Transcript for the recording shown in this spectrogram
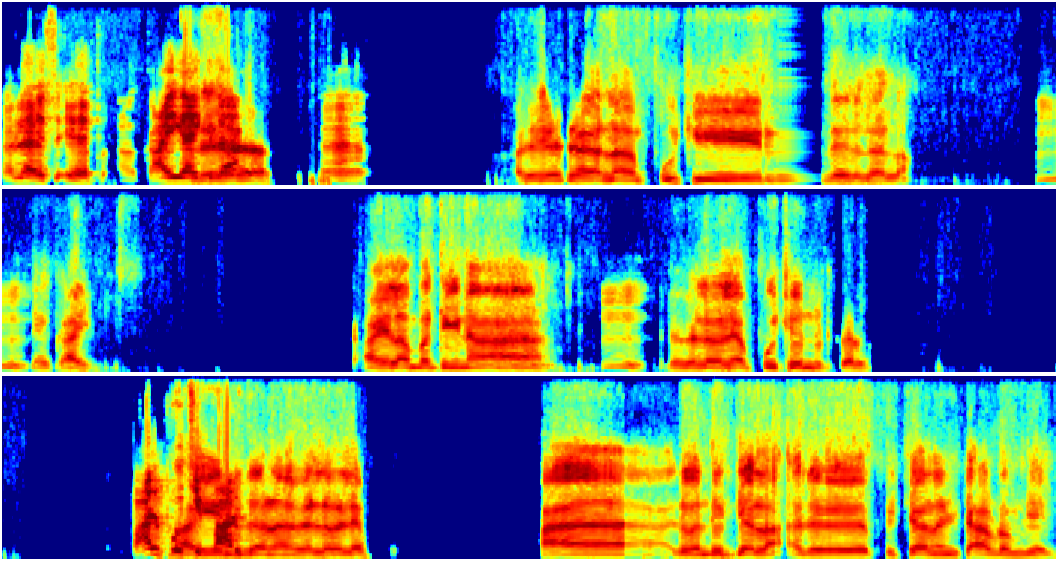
காய் அது காய்க்குதா ஆ. அது எதோ எல்லாம் பூச்சி இருக்குது அதுல எல்லாம். காய். காயெல்லாம் பார்த்தீங்கன்னா ம். இந்த வெள்ளை வெள்ளையா பூச்சி வந்துட்டு தரும். பால் பூச்சி எல்லாம் வெள்ளை வெள்ளையா ஆ அது வந்துருச்சு எல்லாம் அது பிச்சாலும் சாப்பிட முடியாது.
